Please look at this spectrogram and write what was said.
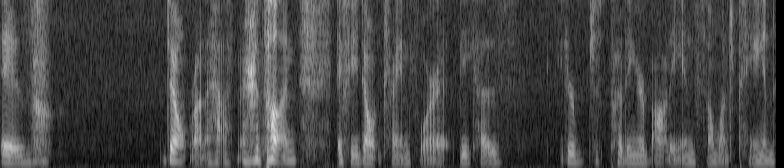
is don't run a half marathon if you don't train for it because you're just putting your body in so much pain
